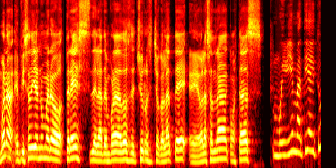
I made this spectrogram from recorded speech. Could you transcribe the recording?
Bueno, episodio número 3 de la temporada 2 de Churros y Chocolate. Eh, hola Sandra, ¿cómo estás? Muy bien, Matías, ¿y tú?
